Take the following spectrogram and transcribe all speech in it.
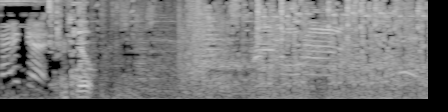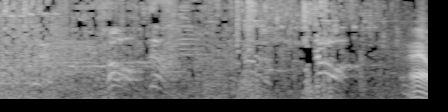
Take it. Thank you. Ow.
